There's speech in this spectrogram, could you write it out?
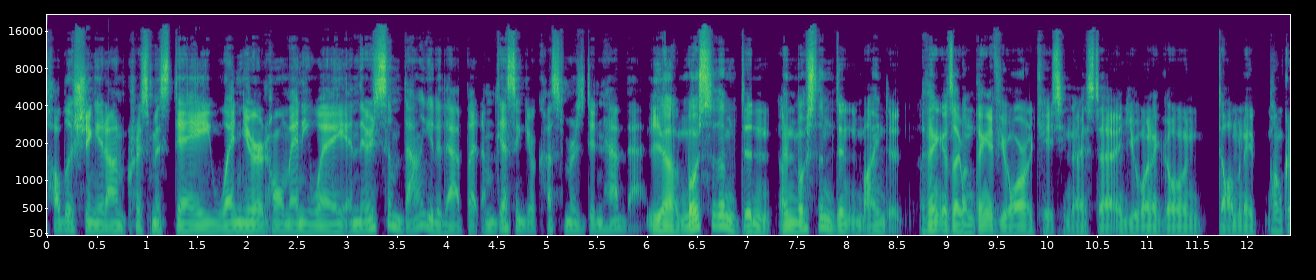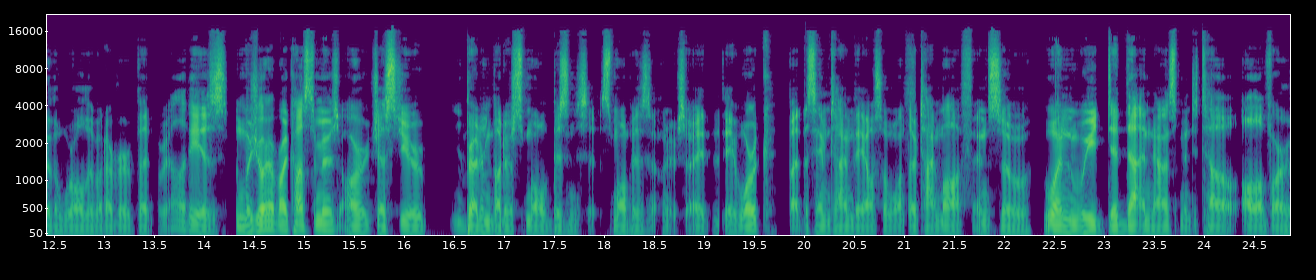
publishing it on Christmas Day when you're at home anyway. And there's some value to that, but I'm guessing your customers didn't have that. Yeah, most of them didn't. And most of them didn't mind it. I think it's like one thing if you are a Casey Neistat and you want to go and dominate, conquer the world or whatever. But reality is the majority of our customers are just your bread and butter small businesses, small business owners, right? They work, but at the same time, they also want their time off. And so when we did that announcement to tell all of our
